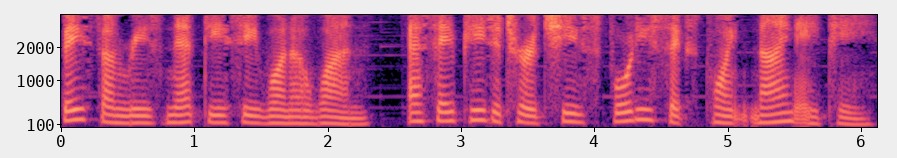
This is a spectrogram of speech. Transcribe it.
Based on ResNet DC 101, SAP DETR achieves 46.9 AP.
